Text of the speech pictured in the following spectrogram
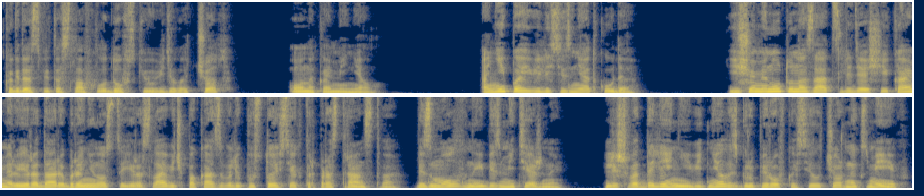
Когда Святослав Хлудовский увидел отчет, он окаменел. Они появились из ниоткуда. Еще минуту назад следящие камеры и радары броненосца Ярославич показывали пустой сектор пространства, безмолвный и безмятежный. Лишь в отдалении виднелась группировка сил черных змеев.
